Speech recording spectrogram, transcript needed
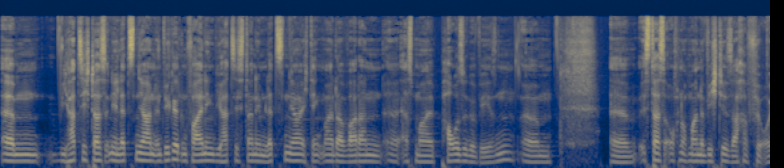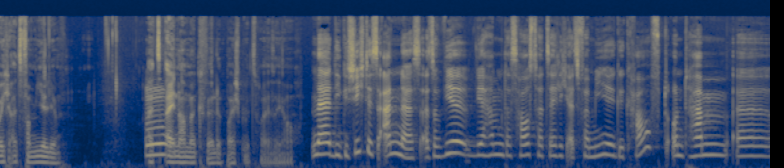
Ähm, wie hat sich das in den letzten Jahren entwickelt und vor allen Dingen, wie hat sich dann im letzten Jahr, ich denke mal, da war dann äh, erstmal Pause gewesen. Ähm, äh, ist das auch nochmal eine wichtige Sache für euch als Familie? Als mm. Einnahmequelle beispielsweise ja auch. Na, die Geschichte ist anders. Also wir, wir haben das Haus tatsächlich als Familie gekauft und haben äh,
